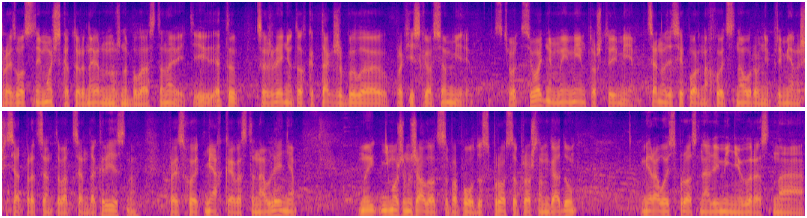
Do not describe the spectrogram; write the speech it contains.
производственные мощности, которые, наверное, нужно было остановить. И это, к сожалению, так сказать, также было практически во всем мире. Сегодня мы имеем то, что имеем. Цены до сих пор находятся на уровне примерно 60% от цен до кризисного. Происходит мягкое восстановление. Мы не можем жаловаться по поводу спроса. В прошлом году мировой спрос на алюминий вырос на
